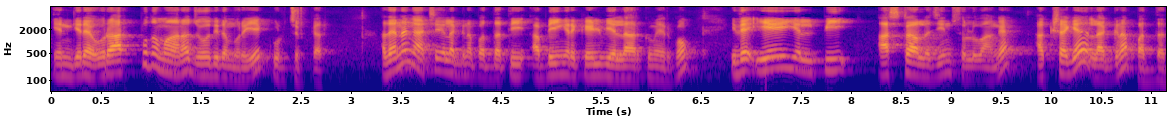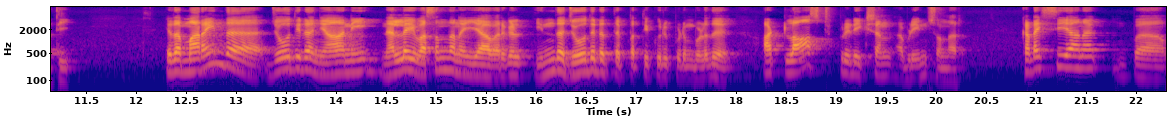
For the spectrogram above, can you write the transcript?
என்கிற ஒரு அற்புதமான ஜோதிட முறையை குறிச்சிருக்கார். அது என்னங்க அக்ஷய லக்ன பத்ததி அப்படிங்கிற கேள்வி எல்லாருக்குமே இருக்கும். இதை ஏஎல்பி ஆஸ்ட்ராலஜின்னு சொல்லுவாங்க. அக்ஷய லக்ன பத்ததி. இதை மறைந்த ஜோதிட ஞானி நெல்லை வசந்தன் ஐயா அவர்கள் இந்த ஜோதிடத்தை பற்றி குறிப்பிடும் பொழுது அட் லாஸ்ட் ப்ரிடிக்ஷன் அப்படின்னு சொன்னார். கடைசியான ப-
